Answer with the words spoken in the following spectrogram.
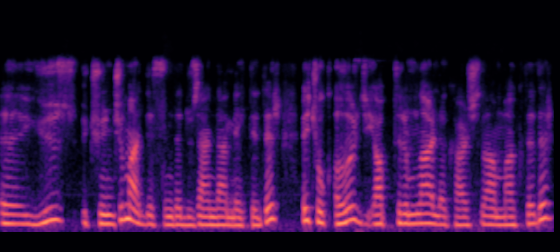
e, 103. maddesinde düzenlenmektedir ve çok ağır yaptırımlarla karşılanmaktadır.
